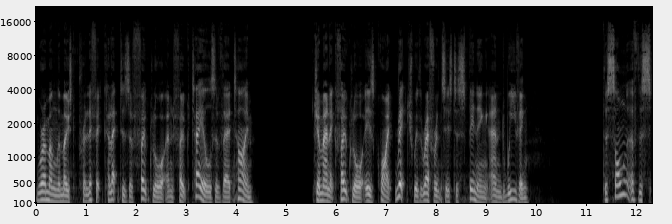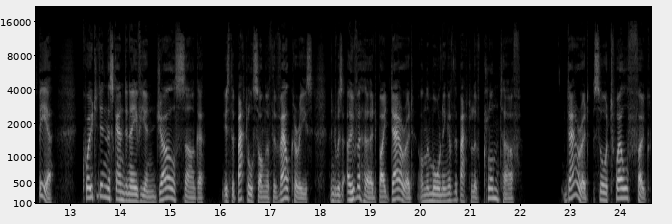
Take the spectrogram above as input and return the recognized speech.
were among the most prolific collectors of folklore and folk tales of their time. Germanic folklore is quite rich with references to spinning and weaving. The Song of the Spear, quoted in the Scandinavian Njal's saga, is the battle song of the Valkyries and was overheard by Daurad on the morning of the Battle of Clontarf. Daurad saw twelve folk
